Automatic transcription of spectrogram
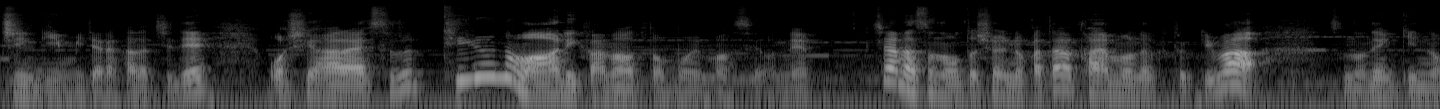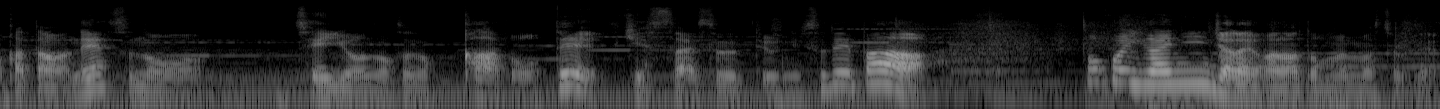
賃金みたいな形でお支払いするっていうのはありかなと思いますよね。じゃあそのお年寄りの方が買い物に行くときは、その年金の方はね、その専用のそのカードで決済するっていうふうにすれば、まあこ意外にいいんじゃないかなと思いますよね。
